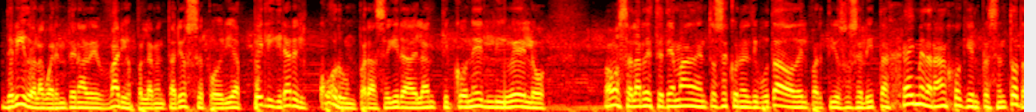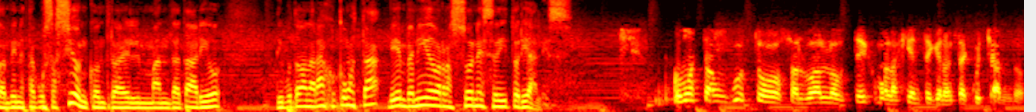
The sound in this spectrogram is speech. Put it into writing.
debido a la cuarentena de varios parlamentarios, se podría peligrar el quórum para seguir adelante con el libelo. Vamos a hablar de este tema entonces con el diputado del Partido Socialista, Jaime Naranjo, quien presentó también esta acusación contra el mandatario. Diputado Naranjo, ¿cómo está? Bienvenido a Razones Editoriales. ¿Cómo está? Un gusto saludarlo a usted como a la gente que nos está escuchando.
